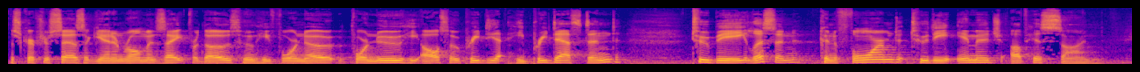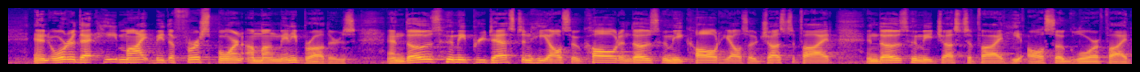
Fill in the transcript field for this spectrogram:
The scripture says again in Romans 8 for those whom he foreknew, he also he predestined to be, listen, conformed to the image of his Son, in order that he might be the firstborn among many brothers. And those whom he predestined, he also called, and those whom he called, he also justified, and those whom he justified, he also glorified.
